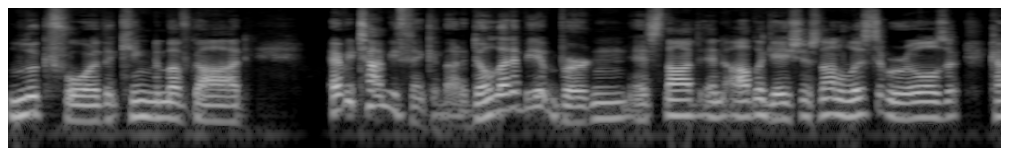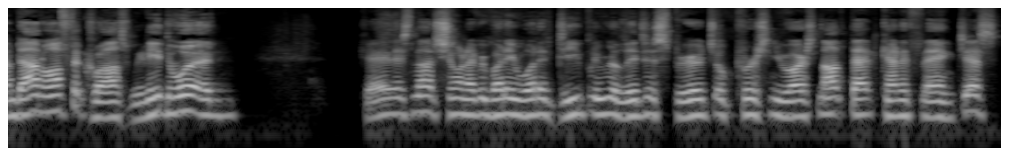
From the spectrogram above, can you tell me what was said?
look for the kingdom of God every time you think about it. Don't let it be a burden. It's not an obligation. It's not a list of rules. Come down off the cross. We need the wood. Okay. It's not showing everybody what a deeply religious, spiritual person you are. It's not that kind of thing. Just,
